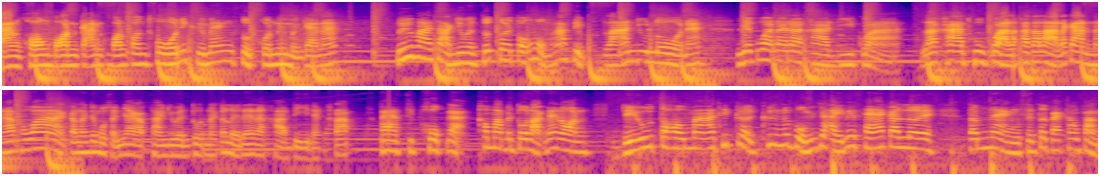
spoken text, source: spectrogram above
การคลองบอลการบอลคอนโทรนี่คือแม่งสุดคนหนึงเหมือนกันนะ ซื้อมาจากยูเวนตุสโดยตรงผม 50 ล้านยูโรนะ เรียกว่าได้ราคาดีกว่า ราคาถูกกว่าราคาตลาดแล้วกันนะครับ เพราะว่ากำลังจะหมดสัญญากับทางยูเวนตุสนะก็เลยได้ราคาดีนะครับ86อะเข้ามาเป็นตัวหลักแน่นอน ดิวต่อมาที่เกิดขึ้นนะผมใหญ่ไม่แพ้กันเลย ตำแหน่งเซนเตอร์แบ็กทางฝั่ง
